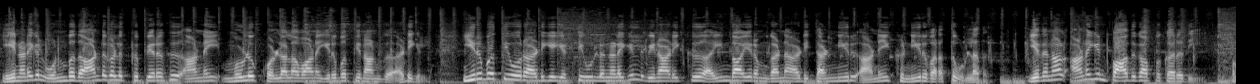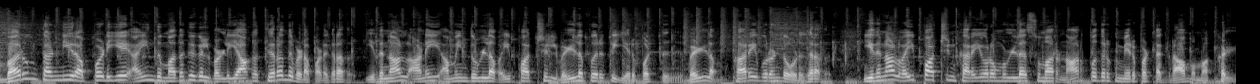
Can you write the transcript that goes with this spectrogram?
இந்நிலையில் ஒன்பது ஆண்டுகளுக்கு பிறகு அணை முழு கொள்ளளவான இருபத்தி நான்கு அடியில் இருபத்தி ஒரு அடியை எட்டியுள்ள நிலையில் வினாடிக்கு ஐந்தாயிரம் கன அடி தண்ணீர் அணைக்கு நீர்வரத்து உள்ளது. இதனால் அணையின் பாதுகாப்பு கருதி வரும் தண்ணீர் அப்படியே ஐந்து மதகுகள் வழியாக திறந்து விடப்படுகிறது இதனால் அணை அமைந்துள்ள வைப்பாற்றில் வெள்ளப்பெருக்கு ஏற்பட்டு வெள்ளம் கரை புரண்டு ஓடுகிறது. இதனால் வைப்பாற்றின் கரையோரம் உள்ள சுமார் நாற்பதற்கும் மேற்பட்ட கிராம மக்கள்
